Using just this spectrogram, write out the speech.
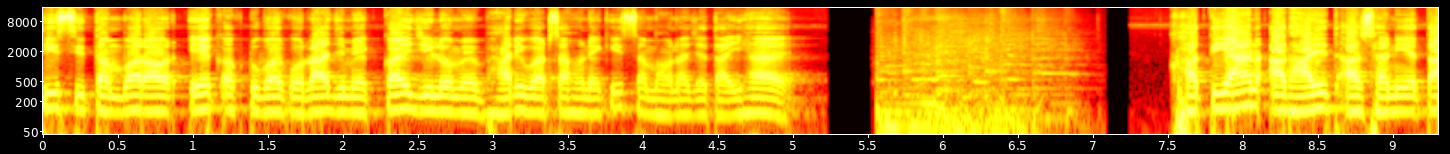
30 सितंबर और 1 अक्टूबर को राज्य में कई जिलों में भारी वर्षा होने की संभावना जताई है। खतियान आधारित स्थानीयता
